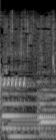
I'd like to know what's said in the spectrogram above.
Música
